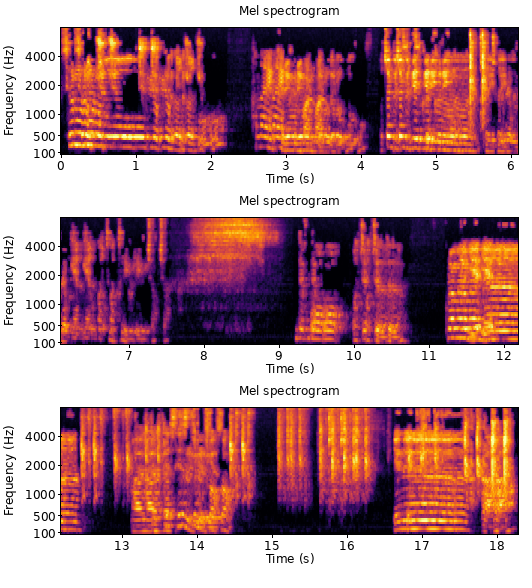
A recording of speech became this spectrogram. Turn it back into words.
세로로 쭉 출력해가지고 하나의 그림을 만들어도 어차피 두 개의 그림은 저희가 그냥 똑같은 그림이죠. 근데 뭐 어쨌든 그러면 얘는 아 일단 테스트를 써서 얘는 아까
